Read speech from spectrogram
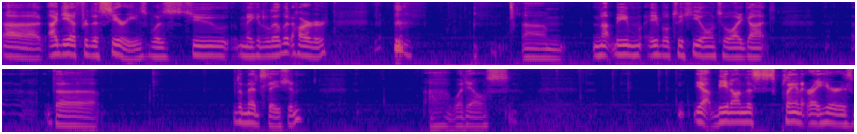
uh, idea for this series was to make it a little bit harder. um, not being able to heal until I got uh, the the med station. Uh, what else? Yeah, being on this planet right here has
